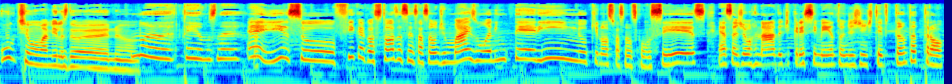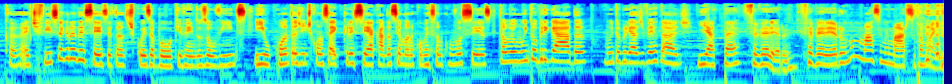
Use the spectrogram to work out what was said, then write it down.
último Mamilos do ano. Ah, temos, né? É isso! Fica gostosa a sensação de mais um ano inteirinho que nós passamos com vocês. Essa jornada de crescimento onde a gente teve tanta troca. É difícil agradecer esse tanto de coisa boa que vem dos ouvintes e o quanto a gente consegue crescer a cada semana conversando com vocês. Então, meu muito obrigada. Muito obrigada de verdade. E até fevereiro. Fevereiro, no máximo em março, tamo aí.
